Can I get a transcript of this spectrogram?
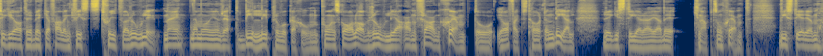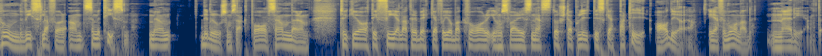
Tycker jag att Rebecca Fallenkvists tweet var rolig? Nej, den var ju en rätt billig provokation. På en skala av roliga Anne Frank-skämt, och jag har faktiskt hört en del, registrerar jag det knappt som skämt. Visst är det en hundvissla för antisemitism, men det beror som sagt på avsändaren. Tycker jag att det är fel att Rebecka får jobba kvar inom Sveriges näst största politiska parti? Ja, det gör jag. Är jag förvånad? Nej, det är jag inte.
